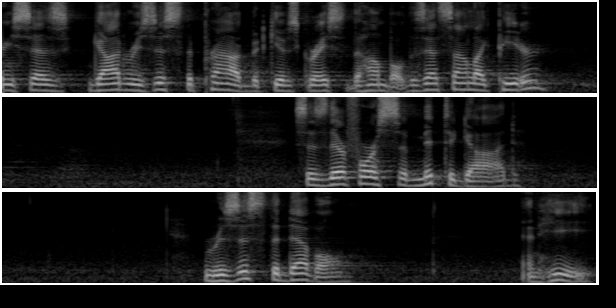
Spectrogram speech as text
he says, God resists the proud but gives grace to the humble. Does that sound like Peter? It says, Therefore, submit to God, resist the devil, and he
